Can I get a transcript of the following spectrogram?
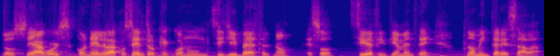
los Jaguars con él bajo centro que con un CG Beathard, ¿no? Eso sí definitivamente no me interesaba.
